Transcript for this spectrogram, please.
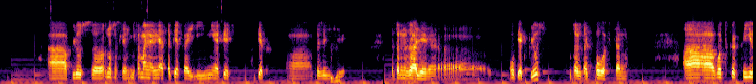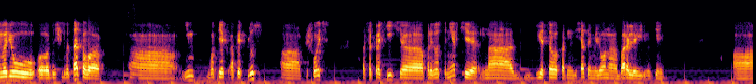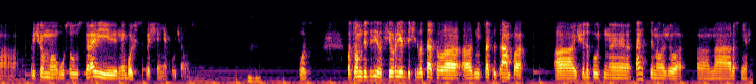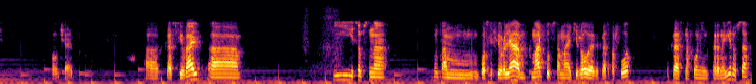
а, плюс, э, ну, в смысле, неформальный альянс ОПЕКа и не ОПЕК, ОПЕК а, производителей, mm-hmm. которые назвали э, ОПЕК плюс, ну, тоже так полуофициально. А вот как к январю 2020-го э, им в ОПЕК, ОПЕК плюс пришлось сократить э, производство нефти на 2,1 миллиона баррелей в день. А, причем у Саудовской Аравии наибольшее сокращение получалось. Mm-hmm. Вот. Потом в феврале 2020 администрация Трампа а, еще дополнительные санкции наложила а, на Роснефть, получается. А, как раз февраль. А, и, собственно, ну, там после февраля к марту самое тяжелое как раз пошло, как раз на фоне коронавируса.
